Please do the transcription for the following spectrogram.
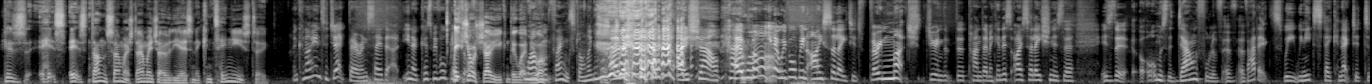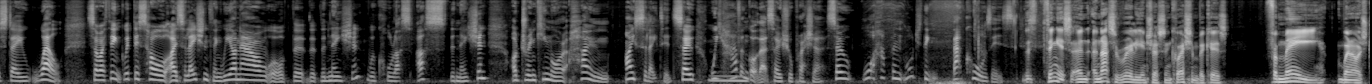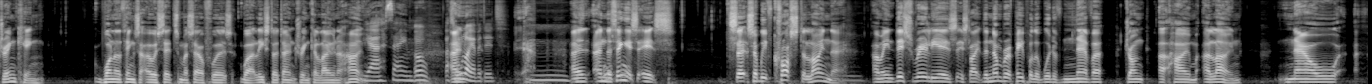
because it's it's done so much damage over the years and it continues to. And can I interject there and say that you know because we've all been It's your of- show; you can do whatever well, you well, want. thanks, darling. Um, I shall. Um, but, you know, we've all been isolated very much during the, the pandemic, and this isolation is the is the almost the downfall of, of, of addicts. We we need to stay connected to stay well. So I think with this whole isolation thing, we are now, or the the, the nation, we'll call us us, the nation, are drinking more at home. Isolated, so we haven't mm. got that social pressure. So, what happened? What do you think that causes? The thing is, and and that's a really interesting question because for me, when I was drinking, one of the things that I always said to myself was, "Well, at least I don't drink alone at home." Yeah, same. Oh, that's And- all I ever did. Mm. and and the thing is it's so so we've crossed a line there mm. i mean this really is it's like the number of people that would have never drunk at home alone now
